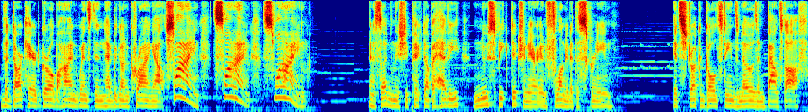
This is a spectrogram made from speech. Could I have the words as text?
The dark haired girl behind Winston had begun crying out, Swine! Swine! Swine! And suddenly she picked up a heavy, Newspeak dictionary and flung it at the screen. It struck Goldstein's nose and bounced off.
